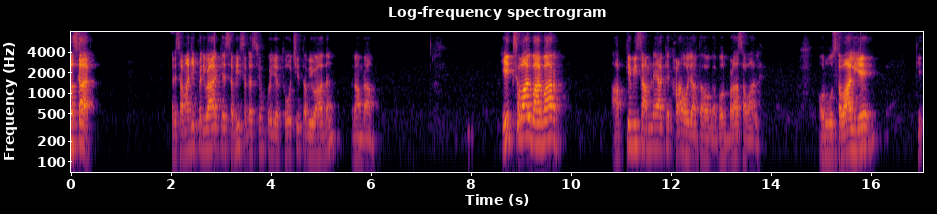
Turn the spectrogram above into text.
नमस्कार। मेरे सामाजिक परिवार के सभी सदस्यों को यथोचित अभिवादन। राम राम। एक सवाल बार बार आपके भी सामने आके खड़ा हो जाता होगा, बहुत बड़ा सवाल है। और वो सवाल ये कि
